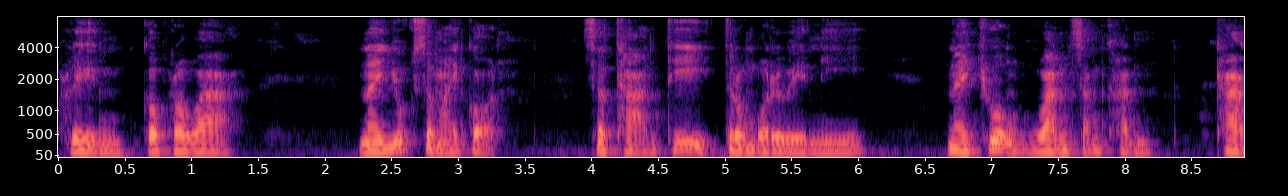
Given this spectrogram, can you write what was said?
เพลงก็เพราะว่า ในยุคสมัยก่อน สถานที่ตรงบริเวณนี้ ในช่วงวันสำคัญทาง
